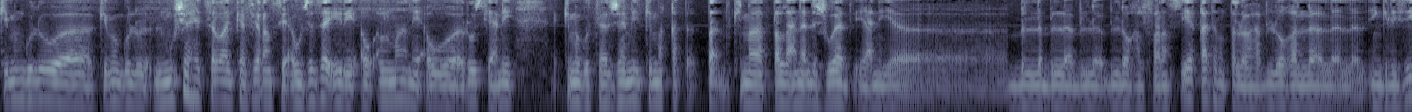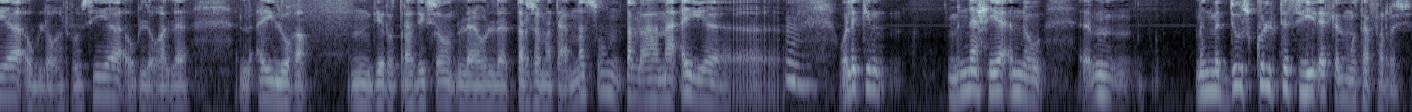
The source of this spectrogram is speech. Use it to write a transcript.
كما نقولوا آه، كما نقولوا المشاهد سواء كان فرنسي أو جزائري أو ألماني أو روسي يعني كما قلت الجميل كما قد كما طلعنا الأجواد يعني باللغة الفرنسية قادر نطلعوها باللغة الإنجليزية أو باللغة الروسية أو باللغة أي لغة نديروا تراديكسيون الترجمة تاع النص ونطلعوها مع أي ولكن من ناحية إنه ما نمدوش كل تسهيلات للمتفرج.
